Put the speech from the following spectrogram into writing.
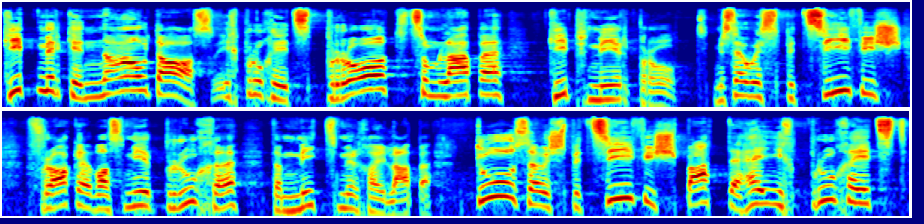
Gib mir genau das. Ich brauche jetzt Brot zum Leben. Gib mir Brot. Wir sollen spezifisch fragen, was wir brauchen, damit wir leben können. Du sollst spezifisch beten, hey, ich brauche jetzt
